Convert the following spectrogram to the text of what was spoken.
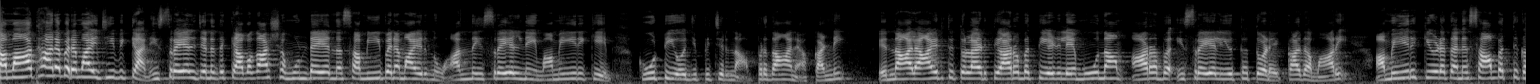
സമാധാനപരമായി ജീവിക്കാൻ ഇസ്രയേൽ ജനതയ്ക്ക് അവകാശമുണ്ട് എന്ന സമീപനമായിരുന്നു അന്ന് ഇസ്രയേലിനെയും അമേരിക്കയും കൂട്ടിയോജിപ്പിച്ചിരുന്ന പ്രധാന കണ്ണി. എന്നാൽ ആയിരത്തി തൊള്ളായിരത്തി അറുപത്തിയേഴിലെ മൂന്നാം അറബ് ഇസ്രയേൽ യുദ്ധത്തോടെ കഥ മാറി. അമേരിക്കയുടെ തന്നെ സാമ്പത്തിക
